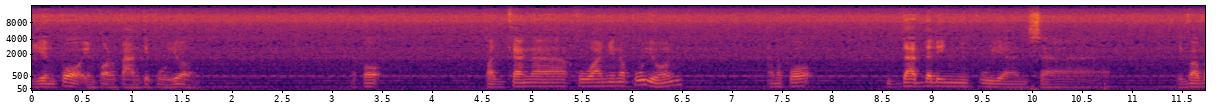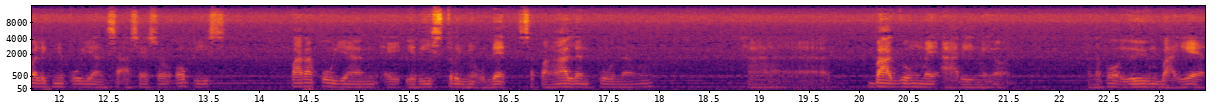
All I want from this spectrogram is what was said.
yun po, importante po yun. Ano po, pagka nakuha nyo na po yun, ano po, dadalhin nyo po yan sa, ibabalik nyo po yan sa assessor office para po yan ay i-restro nyo ulit sa pangalan po ng ah, bagong may-ari ngayon. Ano po, yun yung buyer.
